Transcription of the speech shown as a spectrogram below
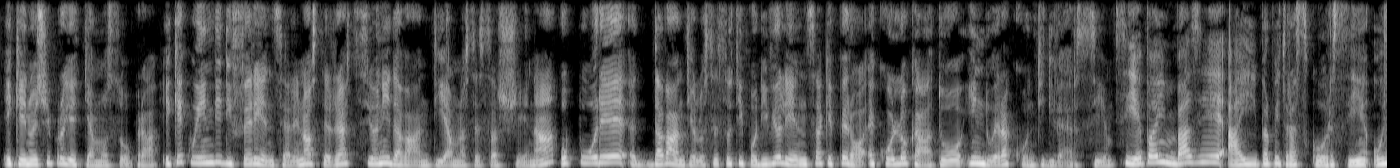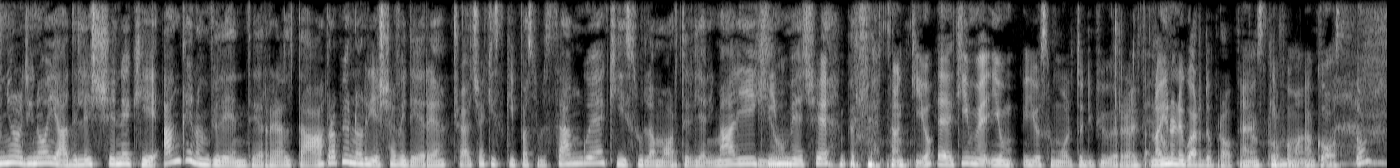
e che noi ci proiettiamo sopra e che quindi differenzia le nostre reazioni davanti a una stessa scena oppure eh, davanti allo stesso tipo di violenza che però è collocato in due racconti diversi. Sì, e poi in base ai propri trascorsi, ognuno di noi ha delle scene che anche non violente in realtà proprio non riesce a vedere, cioè c'è chi schippa sul sangue, chi sulla morte degli animali, animali, chi invece, perfetto anch'io, eh, chi inve- io, io so molto di più in realtà, no io non le guardo proprio, ecco, non schifo manco. A posto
